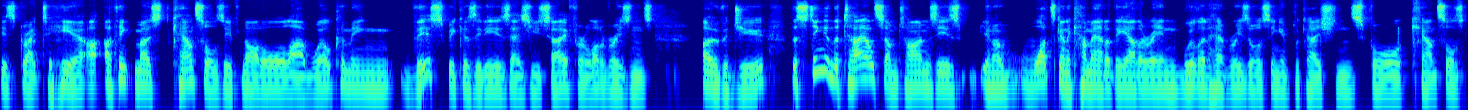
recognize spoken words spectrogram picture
is great to hear. I, I think most councils, if not all, are welcoming this because it is, as you say, for a lot of reasons overdue. The sting in the tail sometimes is, you know, what's going to come out at the other end? Will it have resourcing implications for councils?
